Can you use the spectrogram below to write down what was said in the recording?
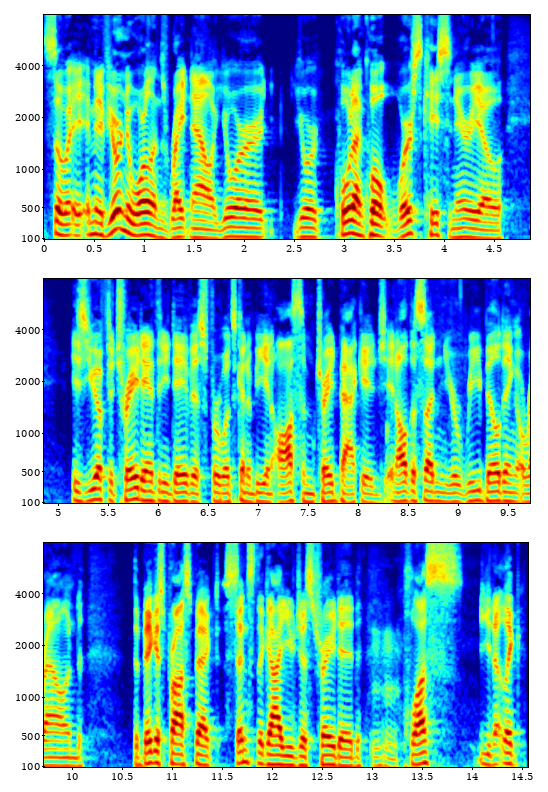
so, I I mean, if you're in New Orleans right now, your your quote unquote worst case scenario is you have to trade Anthony Davis for what's going to be an awesome trade package, and all of a sudden you're rebuilding around the biggest prospect since the guy you just traded, Mm-hmm. plus you know, like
